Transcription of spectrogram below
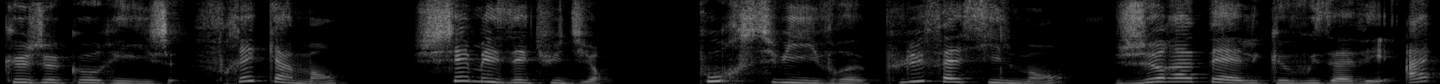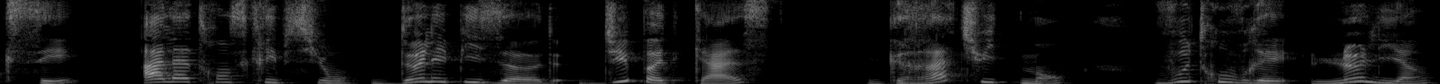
que je corrige fréquemment chez mes étudiants. Pour suivre plus facilement, je rappelle que vous avez accès à la transcription de l'épisode du podcast gratuitement. Vous trouverez le lien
